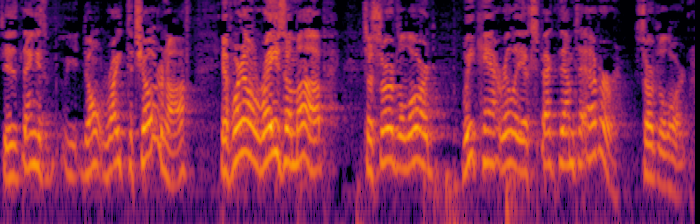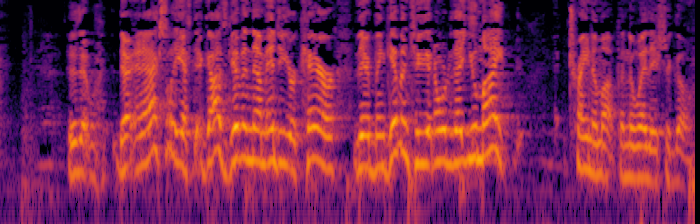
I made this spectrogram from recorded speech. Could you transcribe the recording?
See, the thing is, don't write the children off. If we don't raise them up to serve the Lord, we can't really expect them to ever serve the Lord. It, and actually, if God's given them into your care, they've been given to you in order that you might train them up in the way they should go.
